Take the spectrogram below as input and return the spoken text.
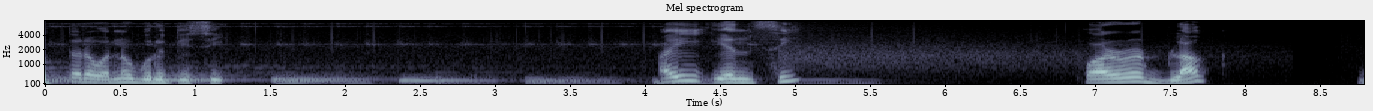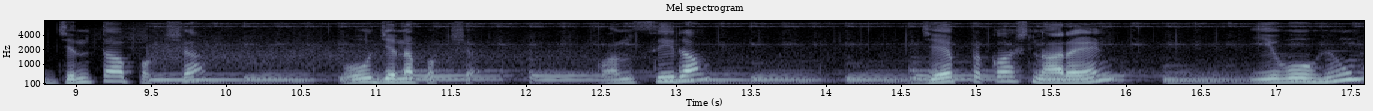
ಉತ್ತರವನ್ನು ಗುರುತಿಸಿ. I N C, forward bloc Janata Paksha Bahujan Paksha Kanshiram Jayaprakash Narayan A O Hume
